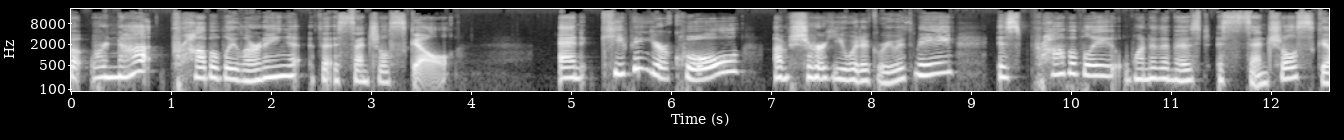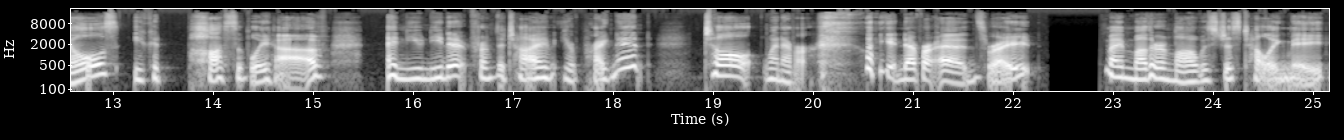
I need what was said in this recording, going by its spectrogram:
but we're not probably learning the essential skill. And keeping your cool, I'm sure you would agree with me, is probably one of the most essential skills you could possibly have. And you need it from the time you're pregnant till whenever. like it never ends, right? My mother in law was just telling me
